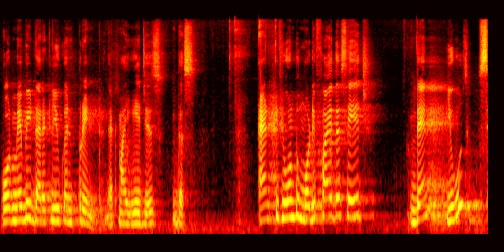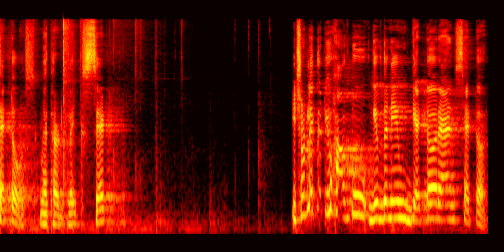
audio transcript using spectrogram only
Or maybe directly you can print that my age is this. And if you want to modify this age then use setters method like set. It's not like that you have to give the name getter and setter.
